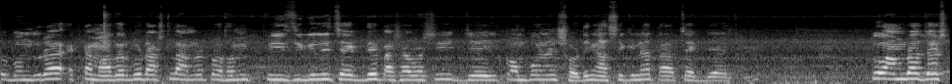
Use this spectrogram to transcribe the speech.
তো বন্ধুরা, একটা মাদারবোর্ড আসলে আমরা প্রথমে ফিজিক্যালি চেক দিই, পাশাপাশি যেই কম্পোনেন্ট শর্টিং আছে কিনা তা চেক দিই আর কি। তো আমরা জাস্ট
